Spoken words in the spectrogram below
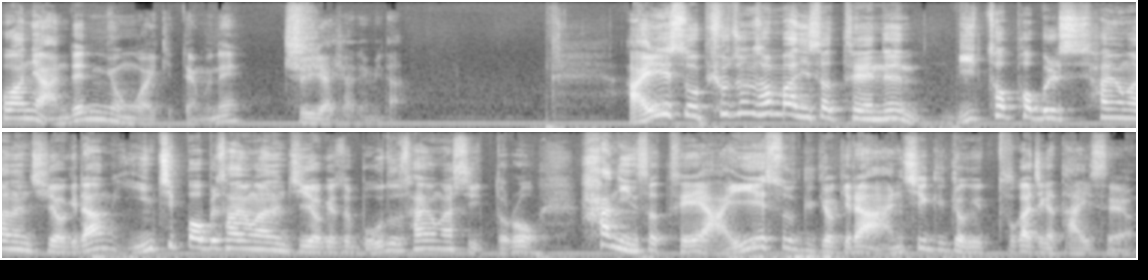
호환이 안 되는 경우가 있기 때문에 주의하셔야 됩니다. ISO 표준 선반 인서트에는 미터법을 사용하는 지역이랑 인치법을 사용하는 지역에서 모두 사용할 수 있도록 한 인서트에 ISO 규격이랑 안시 규격이 두 가지가 다 있어요.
